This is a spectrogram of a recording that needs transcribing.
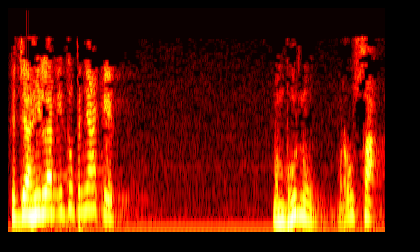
Kejahilan itu penyakit. Membunuh merusak.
